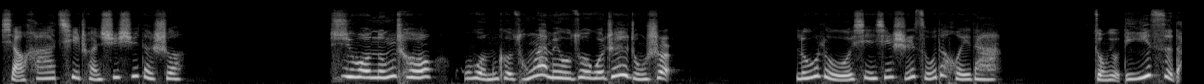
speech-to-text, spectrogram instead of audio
小哈气喘吁吁地说：“希望能成，我们可从来没有做过这种事儿。”鲁鲁信心十足的回答：“总有第一次的。”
